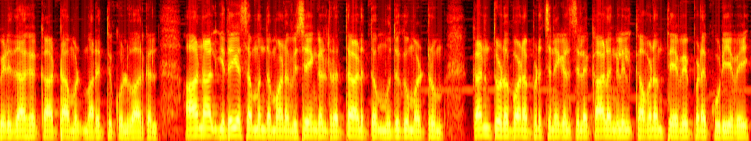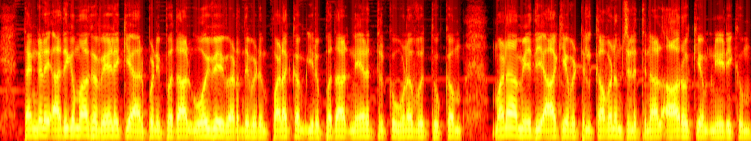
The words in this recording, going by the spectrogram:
பெரிதாக காட்டாமல் மறைத்துக் கொள்வார்கள். ஆனால் இதய சம்பந்தமான விஷயங்கள் இரத்த அழுத்தம் முதுகு மற்றும் கண் தொடர்பான பிரச்சனைகள் சில காலங்களில் கவனம் தேவைப்படக்கூடியவை. தங்களை அதிகமாக வேலைக்கு அர்ப்பணிப்பதால் ஓய்வை வளர்ந்துவிடும் பழக்கம் இருப்பதால் நேரத்திற்கு உணவு தூக்கம் மன அமைதி ஆகியவற்றில் கவனம் செலுத்தினால் ஆரோக்கியம் நீடிக்கும்.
